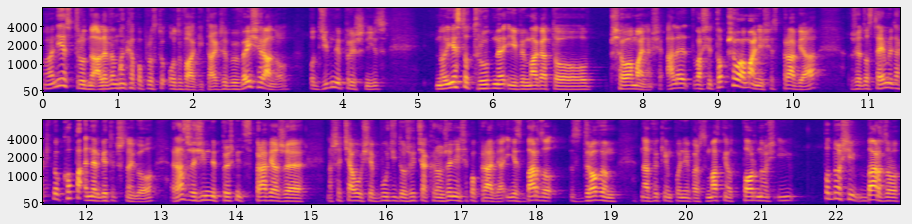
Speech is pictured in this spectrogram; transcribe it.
ona nie jest trudna, ale wymaga po prostu odwagi, tak? Żeby wejść rano pod zimny prysznic, no jest to trudne i wymaga to przełamania się, ale właśnie to przełamanie się sprawia, że dostajemy takiego kopa energetycznego. Raz, że zimny prysznic sprawia, że nasze ciało się budzi do życia, krążenie się poprawia i jest bardzo zdrowym nawykiem, ponieważ wzmacnia odporność i podnosi bardzo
